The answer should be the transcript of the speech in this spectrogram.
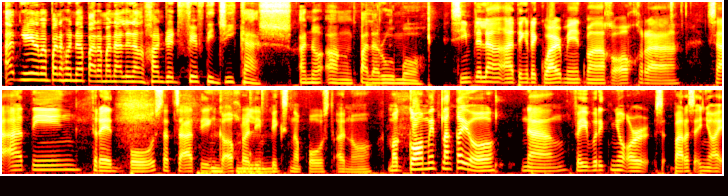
At ngayon naman panahon na para manalo ng 150 Gcash. Ano ang palaro mo? Simple lang ang ating requirement, mga ka-okra. Sa ating thread post at sa ating ka-okra Olympics na post, ano, mag-comment lang kayo ng favorite nyo or para sa inyo ay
